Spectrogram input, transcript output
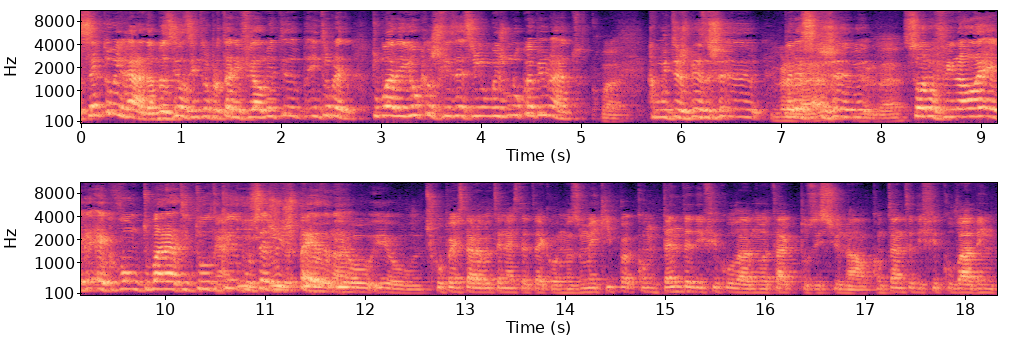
certa ou errada, mas eles interpretarem fielmente, interpretam. Tomara eu que eles fizessem o mesmo no campeonato. Claro. Que muitas vezes eh, verdade, parece que já, só no final é, é, que vão tomar a atitude que o Sérgio lhes pede. Eu, eu, eu, desculpem estar a bater nesta tecla, mas uma equipa com tanta dificuldade no ataque posicional, com tanta dificuldade em,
